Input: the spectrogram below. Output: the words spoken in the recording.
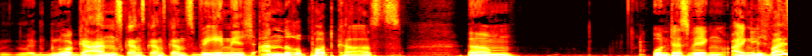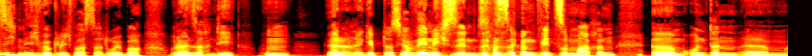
nur ganz, ganz, ganz, ganz wenig andere Podcasts. Ähm, und deswegen, eigentlich weiß ich nicht wirklich was darüber. Und dann sagen die, hm, ja, dann ergibt das ja wenig Sinn, das irgendwie zu machen. Ähm, und dann ähm,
